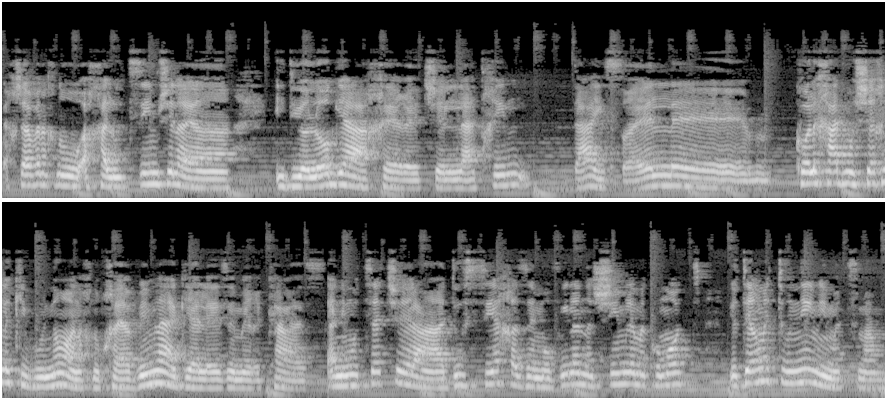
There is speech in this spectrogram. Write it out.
עכשיו אנחנו החלוצים של האידיאולוגיה האחרת, של להתחיל, די, ישראל... כל אחד מושך לכיוונו, אנחנו חייבים להגיע לאיזה מרכז. אני מוצאת שהדו-שיח הזה מוביל אנשים למקומות יותר מתונים עם עצמם.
